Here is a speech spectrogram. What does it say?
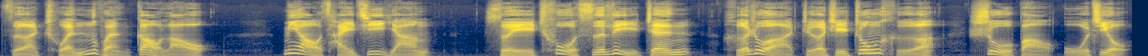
则纯稳告劳；妙才激扬，虽处思立真，何若折之中和，数宝无咎？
